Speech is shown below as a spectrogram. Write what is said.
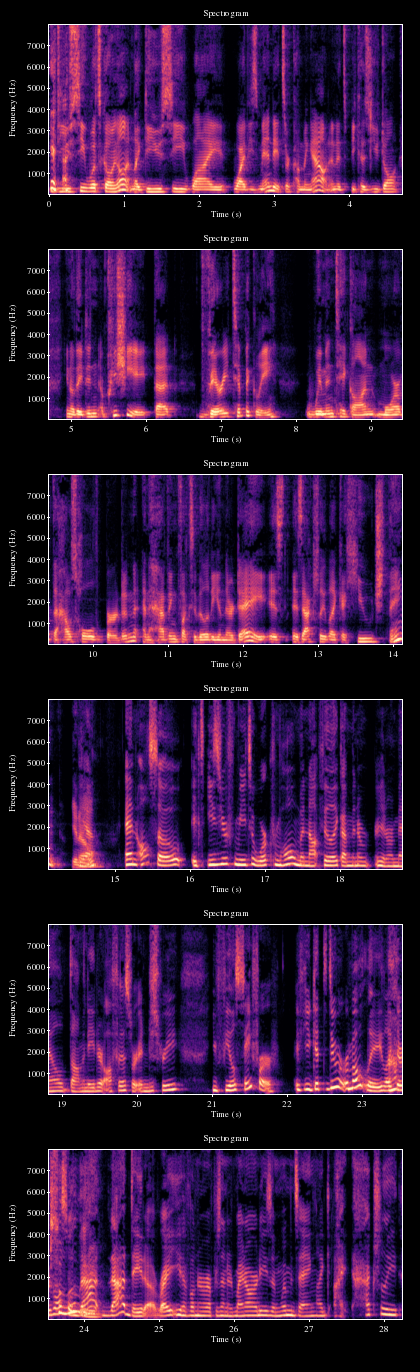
Do you see what's going on? Like do you see why why these mandates are coming out? And it's because you don't you know they didn't appreciate that very typically women take on more of the household burden and having flexibility in their day is is actually like a huge thing you know? Yeah. And also, it's easier for me to work from home and not feel like I'm in a you know male dominated office or industry. You feel safer if you get to do it remotely. Like there's also that that data, right? You have underrepresented minorities and women saying like I actually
